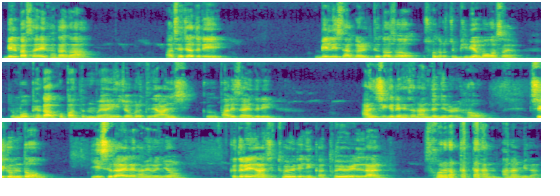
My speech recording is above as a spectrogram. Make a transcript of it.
밀바사에 가다가 아, 제자들이 밀리삭을 뜯어서 손으로 좀 비벼 먹었어요. 좀뭐 배가 고팠던 모양이죠. 그랬더니 안식 그 바리사이들이 안식일에 해서는 안 된 일을 하오. 지금도 이스라엘에 가면은요. 그들의 안식 토요일이니까 토요일 날손 하나 까딱 안, 안 합니다.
